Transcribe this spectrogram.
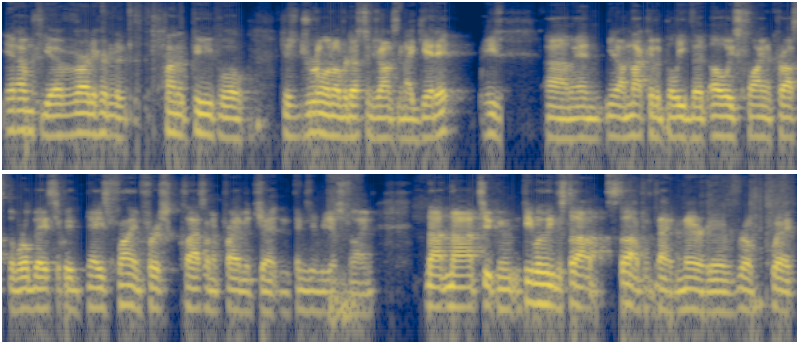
Yeah, I'm with you. I've already heard a ton of people just drooling over Dustin Johnson. I get it. He's um, and you know, I'm not going to believe that oh flying across the world. Basically, yeah, he's flying first class on a private jet, and things are going to be just fine. not not too. People need to stop stop with that narrative real quick.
